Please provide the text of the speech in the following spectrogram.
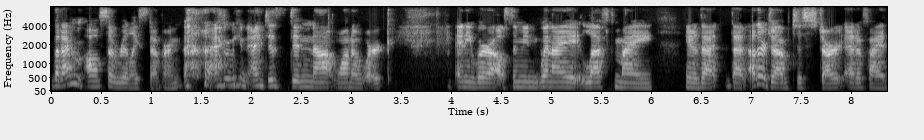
but I'm also really stubborn. I mean, I just did not want to work anywhere else. I mean, when I left my, you know, that that other job to start Edify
